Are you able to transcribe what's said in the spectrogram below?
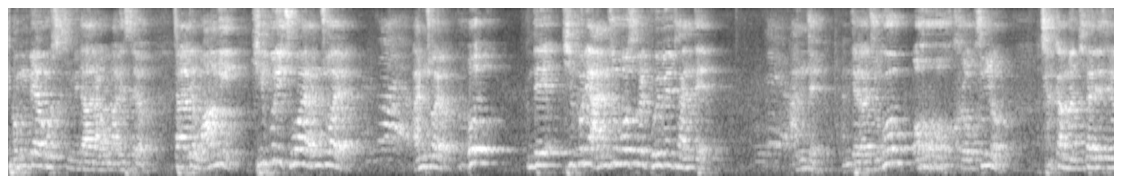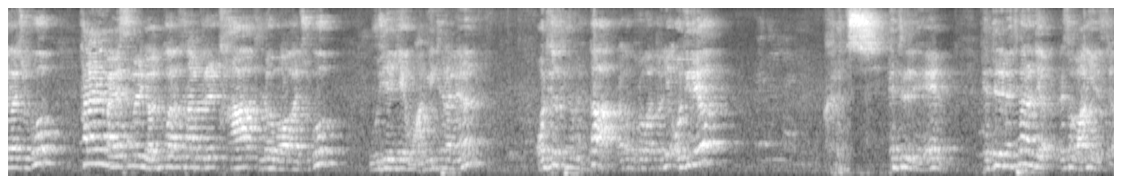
경배하고 싶습니다. 라고 말했어요. 자, 근데 왕이 기분이 좋아요? 안 좋아요? 안 좋아요. 어? 근데 기분이 안 좋은 모습을 보이면 돼, 안 돼? 안 돼. 안 돼가지고, 어, 그렇군요. 잠깐만 기다리세요. 해가지고, 하나님의 말씀을 연구하는 사람들을 다 불러 모아가지고, 우리에게 왕이 태어나면 어디서 태어날까? 라고 물어봤더니, 어디래요? 그렇지. 베들레헴. 베들레헴에 태어난대요. 그래서 왕이 됐어요.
